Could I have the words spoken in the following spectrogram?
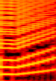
you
